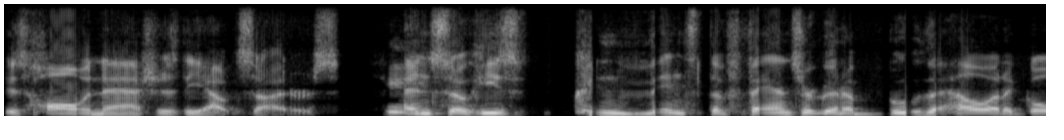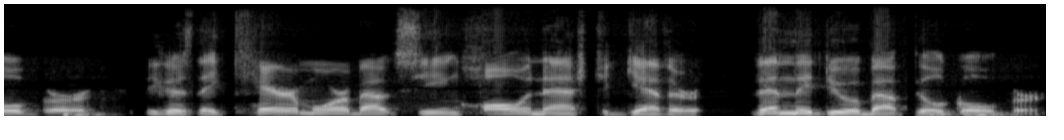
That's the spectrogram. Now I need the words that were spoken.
is Hall and Nash as the outsiders, hmm. and so he's convinced the fans are going to boo the hell out of Goldberg because they care more about seeing Hall and Nash together than they do about Bill Goldberg.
